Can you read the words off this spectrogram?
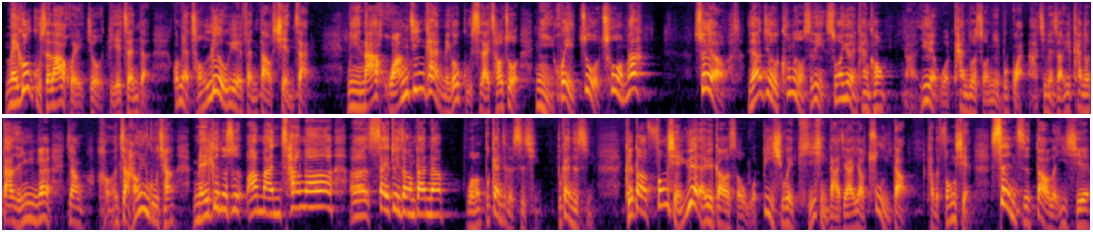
美国股市拉回就跌真的。关没有？从六月份到现在，你拿黄金看美国股市来操作，你会做错吗？所以哦，人家就有空头总司令，说永远看空啊，因为我看多的时候你也不管啊，基本上因为看多，大家人运，你看讲讲航运股强，每个人都是啊满仓啊，呃晒对账单呐，我们不干这个事情，不干这事情。可到风险越来越高的时候，我必须会提醒大家要注意到它的风险，甚至到了一些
